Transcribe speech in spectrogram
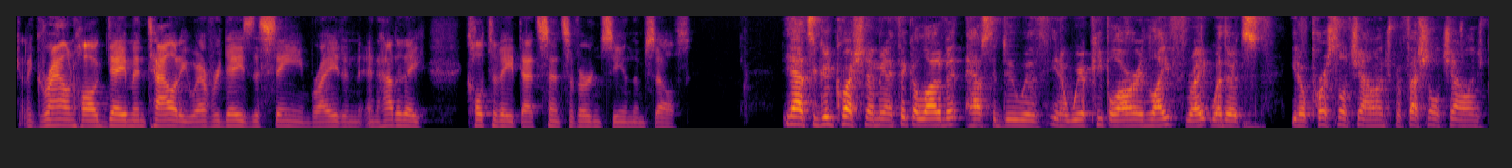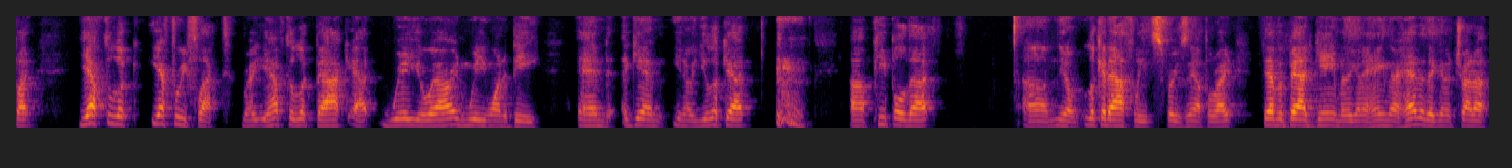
kind of groundhog day mentality where every day is the same, right? And and how do they cultivate that sense of urgency in themselves? Yeah, it's a good question. I mean, I think a lot of it has to do with, you know, where people are in life, right? Whether it's, mm-hmm. you know, personal challenge, professional challenge, but you have to look you have to reflect right? You have to look back at where you are and where you want to be. And again you know you look at uh, people that um, you know look at athletes for example right? They have a bad game are they going to hang their head? Are they going to try to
